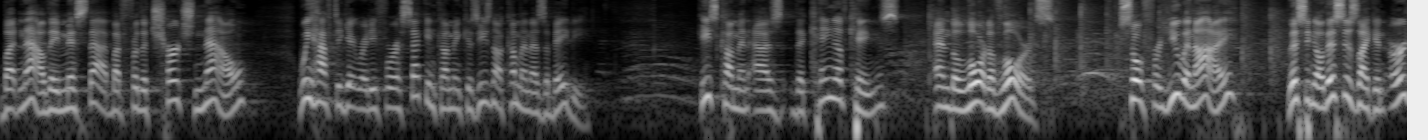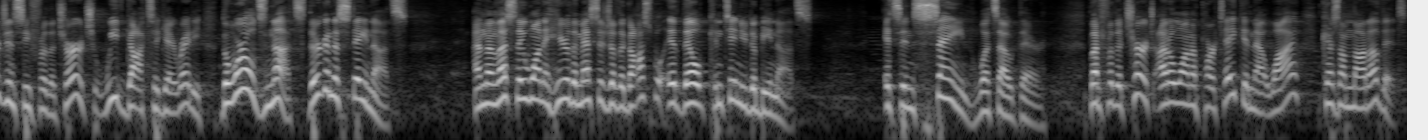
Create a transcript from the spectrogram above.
But now they missed that. But for the church now, we have to get ready for a second coming because he's not coming as a baby. He's coming as the King of Kings and the Lord of Lords. So for you and I, listen, you know, this is like an urgency for the church. We've got to get ready. The world's nuts. They're going to stay nuts. And unless they want to hear the message of the gospel, it, they'll continue to be nuts. It's insane what's out there. But for the church, I don't want to partake in that. Why? Because I'm not of it.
